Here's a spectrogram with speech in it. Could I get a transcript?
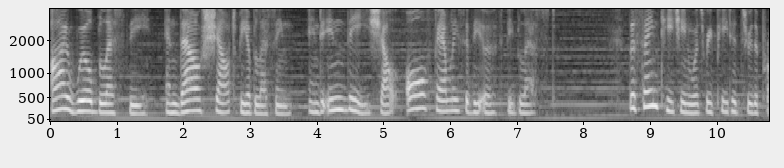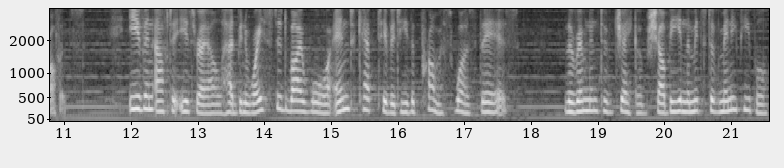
I will bless thee, and thou shalt be a blessing and in thee shall all families of the earth be blessed. The same teaching was repeated through the prophets. Even after Israel had been wasted by war and captivity, the promise was theirs. The remnant of Jacob shall be in the midst of many people,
